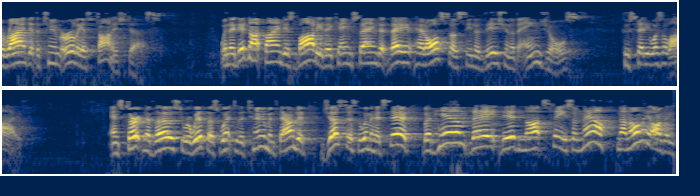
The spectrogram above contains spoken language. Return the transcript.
arrived at the tomb early astonished us. When they did not find his body, they came saying that they had also seen a vision of angels who said he was alive. And certain of those who were with us went to the tomb and found it just as the women had said, but him they did not see. So now, not only are they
